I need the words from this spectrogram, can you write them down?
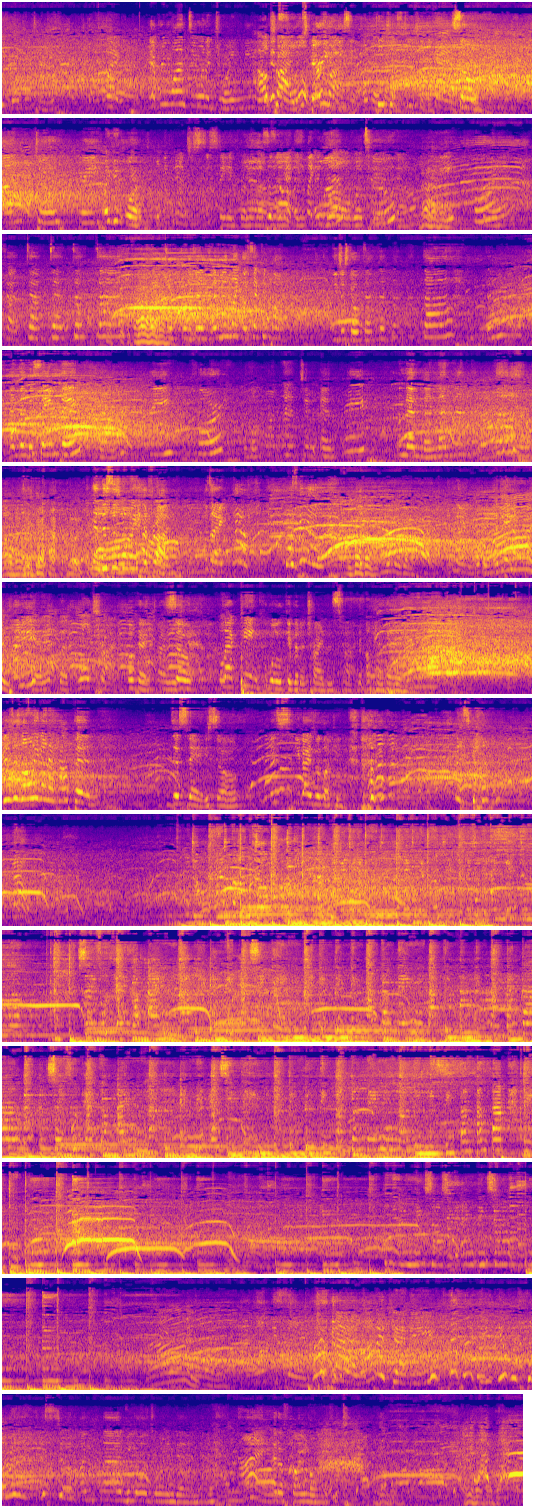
repeat one more time? Like, everyone, do you want to join me? I'll It's- try. It's very try. easy. Okay. Teach us, teach us. So, one, two, three, Okay, four. Can just, stay in front of us and, Okay, and, like and one, we'll, we'll two, yeah. three, four. Da, da, da, da, and, then, and then, like, the second hop, you just go da, da, da, da, da. And then the same thing. Three, four. One and two and three. And then, na, na, na, na, na. And then this is when we have fun. It's like, yeah. Okay, I Ready? get it, but we'll try. Okay, so Blackpink will give it a try this time. Okay. This is only gonna happen this day, so you guys are lucky. Let's go. We all joined in. Nice. Had a fun moment.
